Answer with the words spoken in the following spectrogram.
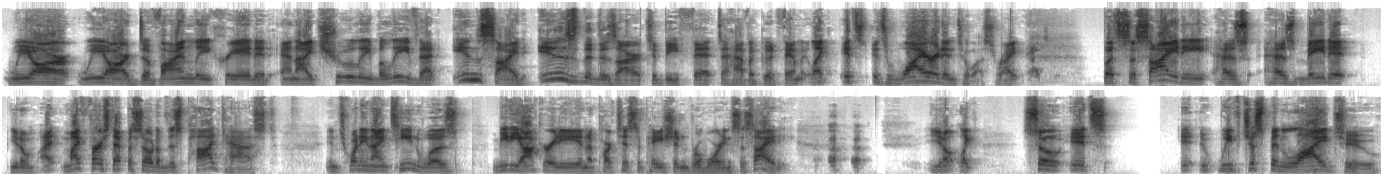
we are we are divinely created and i truly believe that inside is the desire to be fit to have a good family like it's it's wired into us right but society has has made it you know I, my first episode of this podcast in 2019 was mediocrity in a participation rewarding society you know like so it's it, we've just been lied to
